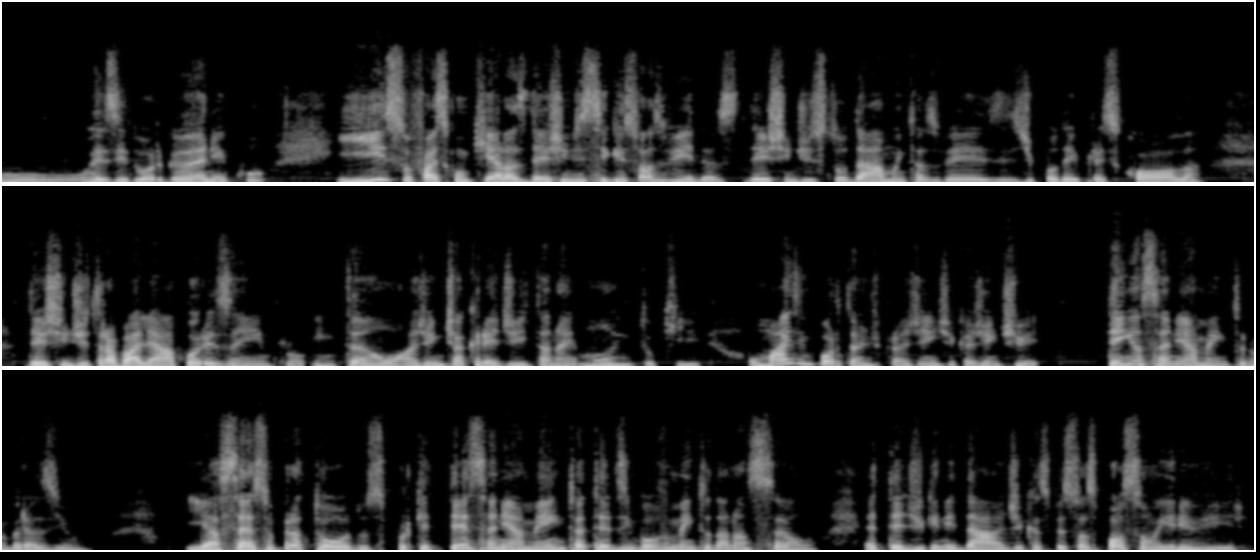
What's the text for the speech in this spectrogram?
o resíduo orgânico, e isso faz com que elas deixem de seguir suas vidas, deixem de estudar muitas vezes, de poder ir para a escola, deixem de trabalhar, por exemplo. Então, a gente acredita né, muito que o mais importante para a gente é que a gente tenha saneamento no Brasil e acesso para todos, porque ter saneamento é ter desenvolvimento da nação, é ter dignidade, que as pessoas possam ir e vir.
